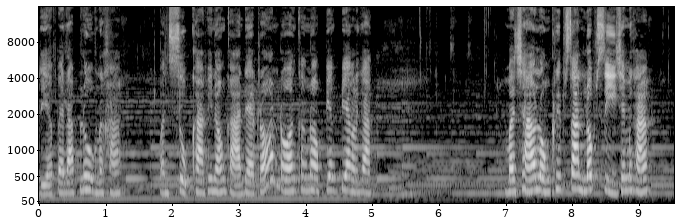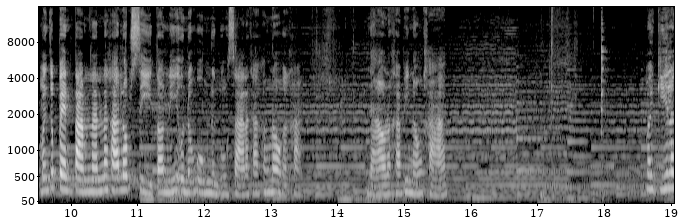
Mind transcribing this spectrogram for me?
เดี๋ยวไปรับลูกนะคะ วันศุกร์ค่ะพี่น้องขาแดดร้อนร้อนข้างนอกเปียงๆเลยค่ะเมื่อเช้าลงคลิปสั้นลบสี่ใช่ไหมคะมันก็เป็นตามนั้นนะคะลบสี่ตอนนี้อุณหภูมิหนึ่งองศานะคะ ข้างนอกอะค่ะหนาวนะคะ พี่น้องขาเมื่อกี้เรา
